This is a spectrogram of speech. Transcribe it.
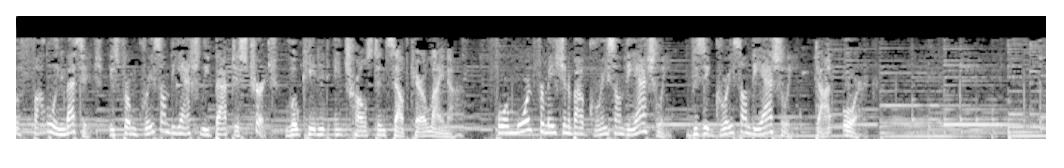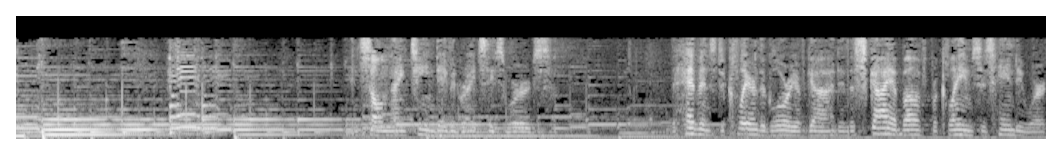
The following message is from Grace on the Ashley Baptist Church, located in Charleston, South Carolina. For more information about Grace on the Ashley, visit graceontheashley.org. In Psalm 19, David writes these words The heavens declare the glory of God, and the sky above proclaims his handiwork.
